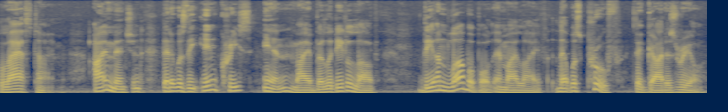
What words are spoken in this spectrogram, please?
Last time, I mentioned that it was the increase in my ability to love the unlovable in my life that was proof that God is real.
